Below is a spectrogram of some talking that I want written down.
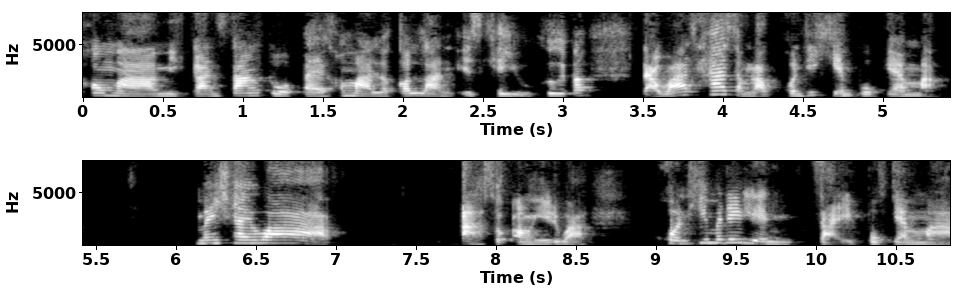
เข้ามา มีการสร้างตัวแปรเข้ามาแล้วก็ run SKU คือต้องแต่ว่าถ้าสำหรับคนที่เขียนโปรแกรมอะไม่ใช่ว่า อะเอาอางี้ดีกว่า คนที่ไม่ได้เรียนสายโปรแกรมมา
